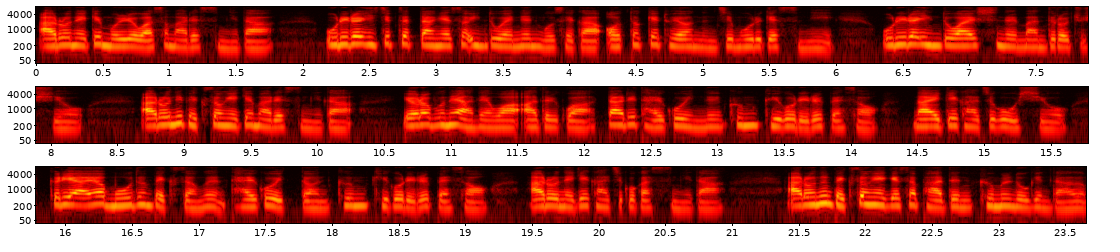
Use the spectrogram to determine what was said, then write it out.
아론에게 몰려와서 말했습니다. 우리를 이집트 땅에서 인도해낸 모세가 어떻게 되었는지 모르겠으니 우리를 인도할 신을 만들어 주시오. 아론이 백성에게 말했습니다. 여러분의 아내와 아들과 딸이 달고 있는 금 귀고리를 빼서 나에게 가지고 오시오. 그리하여 모든 백성은 달고 있던 금 귀고리를 빼서 아론에게 가지고 갔습니다. 아론은 백성에게서 받은 금을 녹인 다음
